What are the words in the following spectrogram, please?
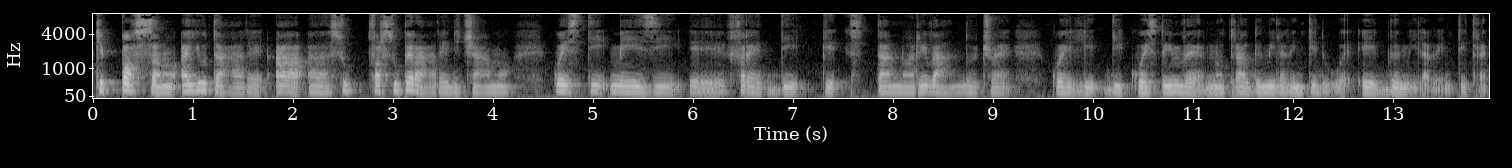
che possano aiutare a, a su, far superare diciamo, questi mesi eh, freddi che stanno arrivando, cioè quelli di questo inverno tra il 2022 e il 2023.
